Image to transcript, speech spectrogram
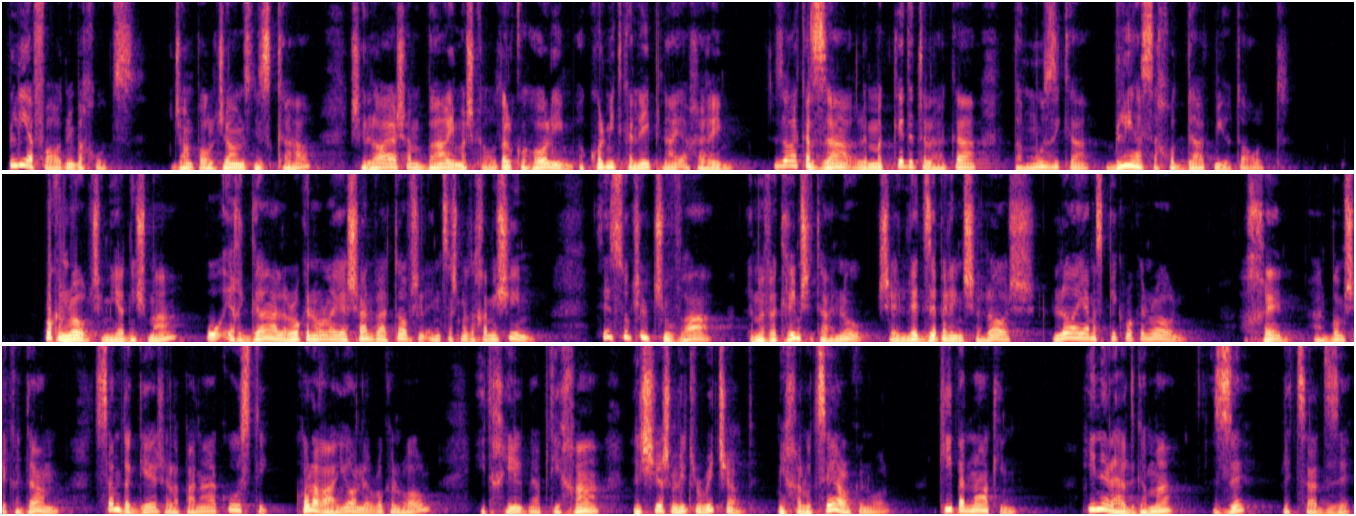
בלי הפרעות מבחוץ. ג'ון פול ג'ונס נזכר שלא היה שם בר עם משקאות אלכוהוליים או כל מתקני פנאי אחרים. זה רק עזר למקד את הלהקה במוזיקה בלי הסחות דעת מיותרות. רוקנרול שמיד נשמע, הוא ערגה לרוקנרול הישן והטוב של אמצע שנות החמישים. זה סוג של תשובה למבקרים שטענו שלד זפלין 3 לא היה מספיק רוקנרול. אכן, האלבום שקדם שם דגש על הפן האקוסטי. כל הרעיון לרוקנרול התחיל מהפתיחה לשיר של ליטל ריצ'רד, מחלוצי הרוקנרול, Keep a Knocking. הנה להדגמה זה לצד זה.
